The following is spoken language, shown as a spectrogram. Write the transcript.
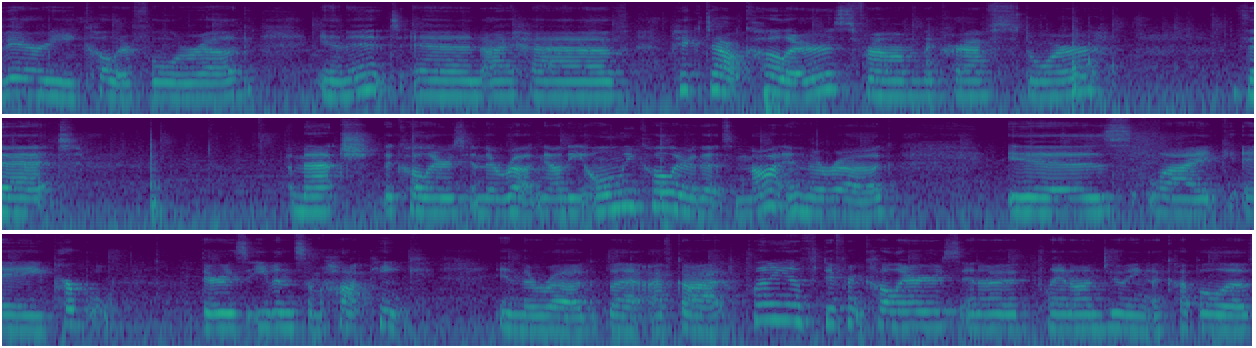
very colorful rug in it. And I have picked out colors from the craft store that match the colors in the rug. Now the only color that's not in the rug is like a purple. There is even some hot pink in the rug, but I've got plenty of different colors and I plan on doing a couple of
